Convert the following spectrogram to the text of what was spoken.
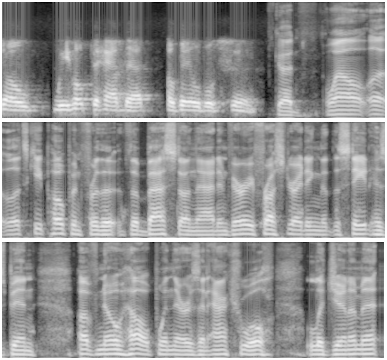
so we hope to have that available soon. Good. Well, uh, let's keep hoping for the, the best on that. And very frustrating that the state has been of no help when there is an actual, legitimate,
